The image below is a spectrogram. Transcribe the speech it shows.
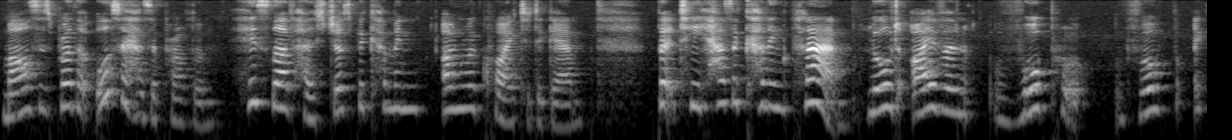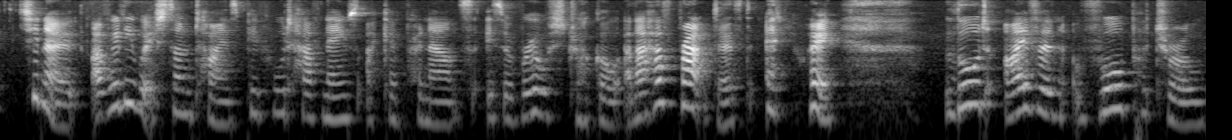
Miles's brother also has a problem. His love has just become unrequited again. But he has a cunning plan. Lord Ivan Vorp. Vorp. You know, I really wish sometimes people would have names I can pronounce. It's a real struggle, and I have practiced. Anyway, Lord Ivan Vorpatrol.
